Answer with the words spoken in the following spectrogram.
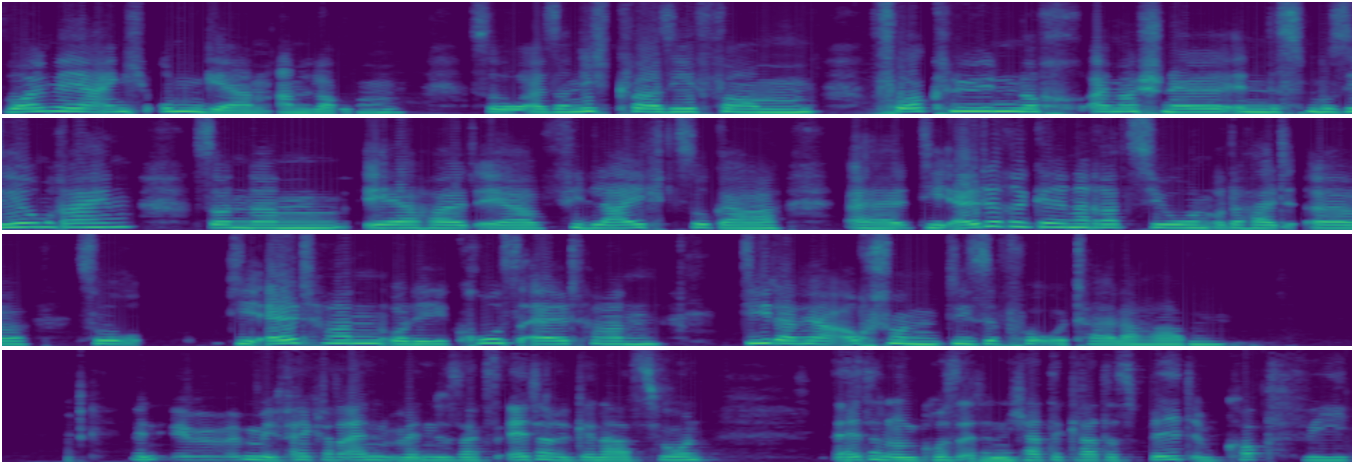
wollen wir ja eigentlich ungern anlocken. So, also nicht quasi vom Vorglühen noch einmal schnell in das Museum rein, sondern eher halt eher vielleicht sogar äh, die ältere Generation oder halt äh, so die Eltern oder die Großeltern, die dann ja auch schon diese Vorurteile haben. Wenn, äh, mir fällt gerade ein, wenn du sagst ältere Generation, Eltern und Großeltern. Ich hatte gerade das Bild im Kopf, wie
